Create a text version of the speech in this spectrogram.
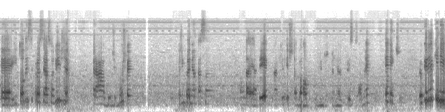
é, e todo esse processo ali gerado de busca de implementação da EAD, aqui na rede estadual do Rio de Janeiro, principalmente, eu queria que,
